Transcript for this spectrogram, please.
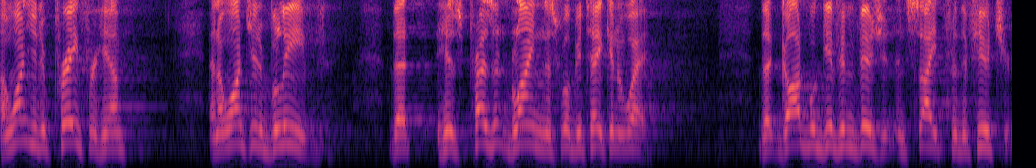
I want you to pray for him, and I want you to believe that his present blindness will be taken away that God will give him vision and sight for the future.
